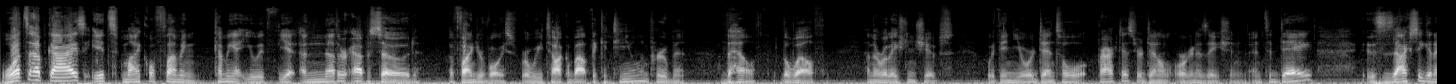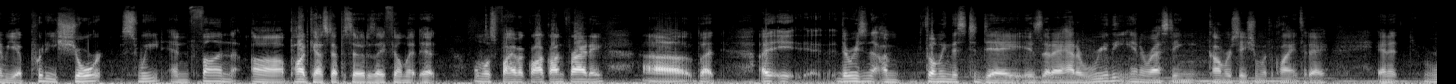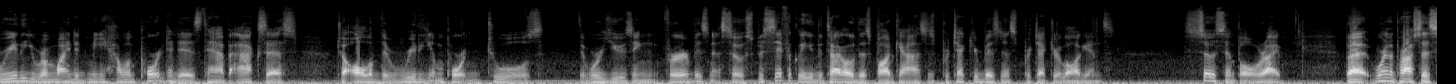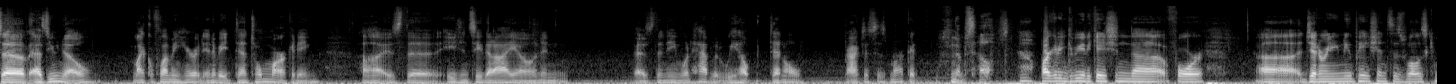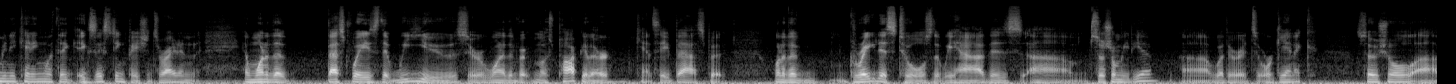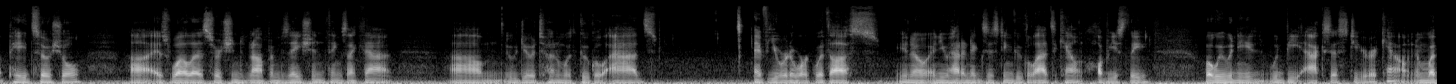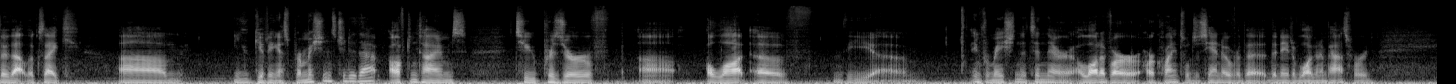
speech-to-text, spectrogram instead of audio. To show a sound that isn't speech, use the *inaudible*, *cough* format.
What's up, guys? It's Michael Fleming coming at you with yet another episode of Find Your Voice, where we talk about the continual improvement of the health, the wealth, and the relationships within your dental practice or dental organization. And today, this is actually going to be a pretty short, sweet, and fun uh, podcast episode as I film it at almost five o'clock on Friday. Uh, but I, it, the reason I'm filming this today is that I had a really interesting conversation with a client today, and it really reminded me how important it is to have access to all of the really important tools that we're using for our business. So, specifically, the title of this podcast is Protect Your Business, Protect Your Logins. So simple, right? But we're in the process of, as you know, Michael Fleming here at Innovate Dental Marketing uh, is the agency that I own, and as the name would have it, we help dental practices market *laughs* themselves, marketing communication uh, for uh, generating new patients as well as communicating with existing patients, right? And and one of the best ways that we use, or one of the most popular, can't say best, but one of the greatest tools that we have is um, social media, uh, whether it's organic social, uh, paid social, uh, as well as search engine optimization, things like that. Um, we do a ton with Google Ads, if you were to work with us, you know, and you had an existing Google Ads account, obviously, what we would need would be access to your account, and whether that looks like um, you giving us permissions to do that, oftentimes to preserve uh, a lot of the uh, information that's in there. A lot of our, our clients will just hand over the, the native login and password,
